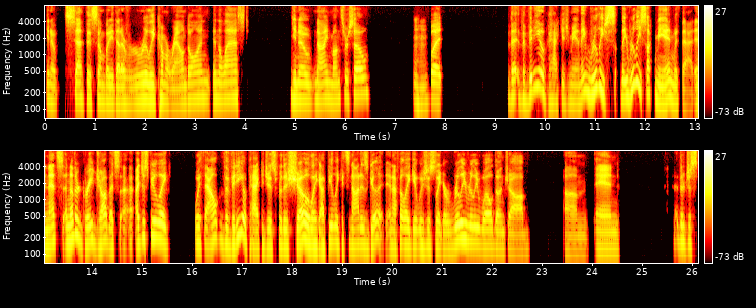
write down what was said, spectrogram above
you know Seth is somebody that I've really come around on in the last you know nine months or so mhm. but the the video package man they really they really sucked me in with that and that's another great job that's I, I just feel like without the video packages for this show like i feel like it's not as good and i felt like it was just like a really really well done job um and they're just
